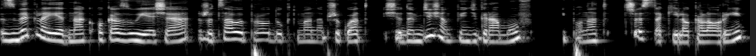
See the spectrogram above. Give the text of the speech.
Zwykle jednak okazuje się, że cały produkt ma na przykład 75 gramów i ponad 300 kilokalorii,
